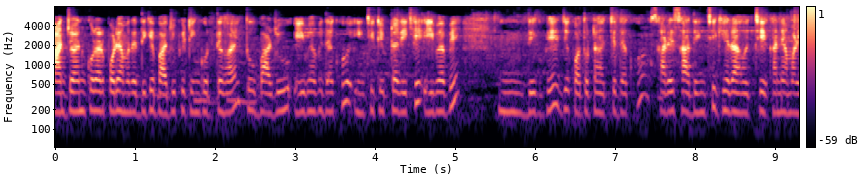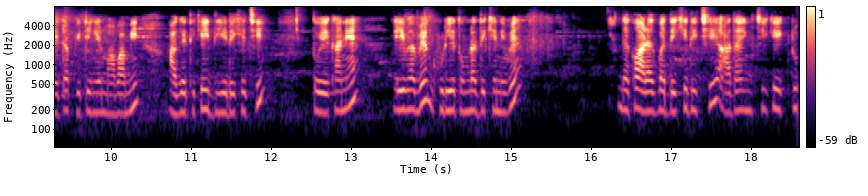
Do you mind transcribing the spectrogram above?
কাঁধ জয়েন করার পরে আমাদের দিকে বাজু ফিটিং করতে হয়। তো বাজু এইভাবে দেখো, ইঞ্চি টেপটা রেখে এইভাবে দেখবে যে কতটা হচ্ছে দেখো, সাড়ে সাত ইঞ্চি ঘেরা হচ্ছে। এখানে আমার এটা ফিটিংয়ের মাপ আমি আগে থেকেই দিয়ে রেখেছি। তো এখানে এইভাবে ঘুরিয়ে তোমরা দেখে নেবে। দেখো আর একবার দেখিয়ে দিচ্ছি, আধা ইঞ্চিকে একটু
